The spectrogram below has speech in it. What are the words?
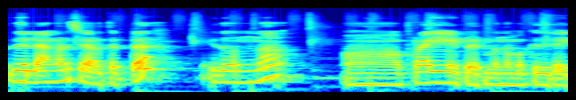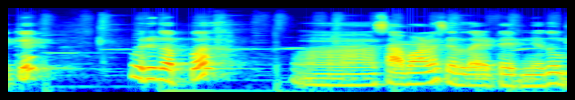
ഇതെല്ലാം കൂടെ ചേർത്തിട്ട് ഇതൊന്ന് ഫ്രൈ ആയിട്ട് വരുമ്പോൾ നമുക്കിതിലേക്ക് ഒരു കപ്പ് സവാള ചെറുതായിട്ട് അരിഞ്ഞതും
